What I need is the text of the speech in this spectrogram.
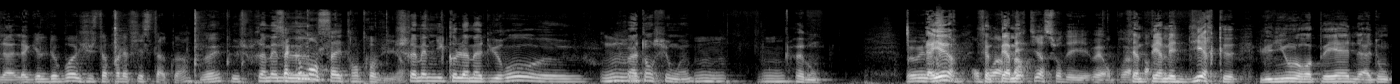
la, gueule de bois juste après la fiesta quoi. Hein. Ouais, je ferais même, ça commence à être entrevu. Je ferais même Nicolas Maduro. Mmh. attention. Hein. Mmh. Mmh. bon. D'ailleurs, ça, me permet, sur des, ça me permet de dire que l'Union européenne a donc,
